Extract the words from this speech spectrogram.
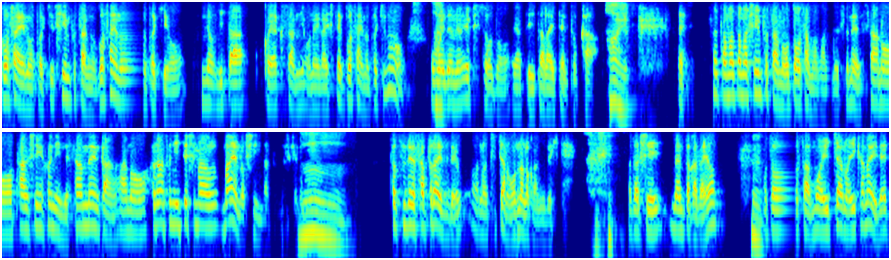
5歳の時、新婦さんが5歳の時を、の似た子役さんにお願いして、5歳の時の思い出のエピソードをやっていただいたりとか、はい。それたまたま新婦さんのお父様がですね、あの、単身赴任で3年間、あの、フランスに行ってしまう前のシーンだったんですけど、うん。突然サプライズで、あの、ちっちゃな女の子が出てきて、私、なんとかだよ。うんお父さん、もう行っちゃうの行かないで。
